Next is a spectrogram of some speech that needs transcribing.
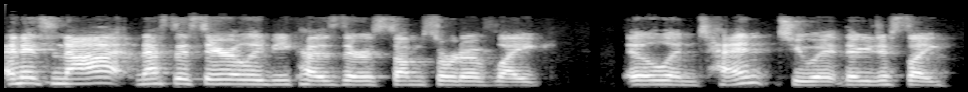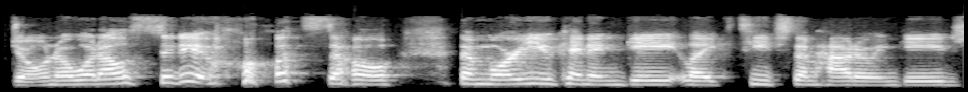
And it's not necessarily because there's some sort of like ill intent to it. They just like don't know what else to do. So the more you can engage like teach them how to engage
